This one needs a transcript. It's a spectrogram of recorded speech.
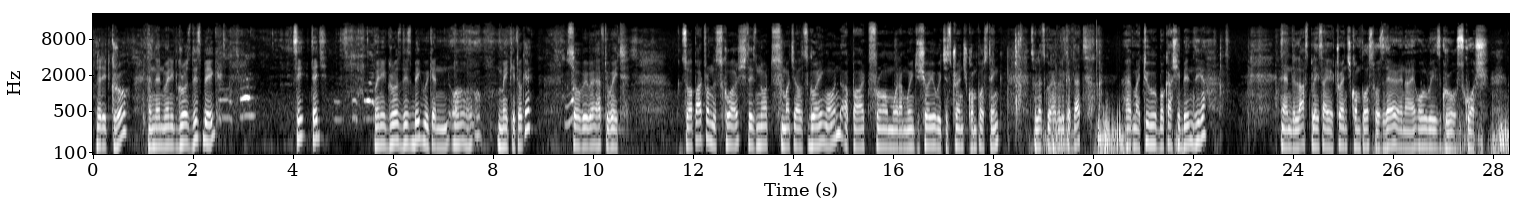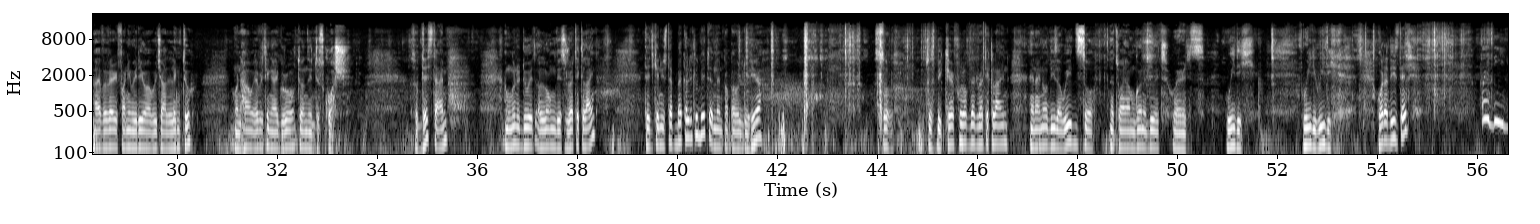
Let it grow. And then when it grows this big, see, Tej, when it grows this big, we can uh, make it, okay? So we will have to wait. So apart from the squash, there's not much else going on apart from what I'm going to show you, which is trench composting. So let's go have a look at that. I have my two bokashi bins here. And the last place I trench compost was there, and I always grow squash. I have a very funny video uh, which I'll link to on how everything I grow turns into squash. So this time I'm going to do it along this retic line. Tej, can you step back a little bit and then Papa will do here. So just be careful of that retic line. And I know these are weeds, so that's why I'm going to do it where it's weedy. Weedy, weedy. What are these, Tej?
